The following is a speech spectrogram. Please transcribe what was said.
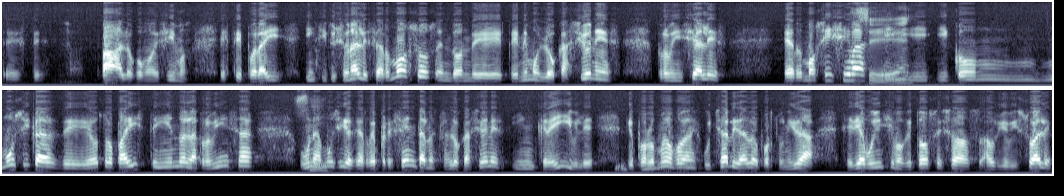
este, palo, como decimos, este, por ahí institucionales hermosos, en donde tenemos locaciones provinciales hermosísimas y, con músicas de otro país teniendo en la provincia una música que representa nuestras locaciones increíble, que por lo menos puedan escuchar y dar la oportunidad. Sería buenísimo que todos esos audiovisuales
